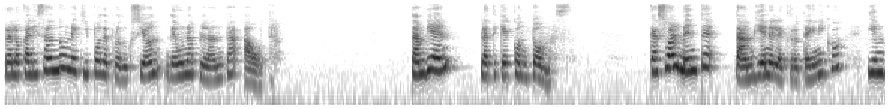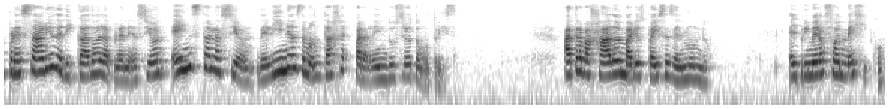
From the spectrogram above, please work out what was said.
relocalizando un equipo de producción de una planta a otra. También platiqué con Thomas, casualmente también electrotécnico y empresario dedicado a la planeación e instalación de líneas de montaje para la industria automotriz. Ha trabajado en varios países del mundo. El primero fue en México,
